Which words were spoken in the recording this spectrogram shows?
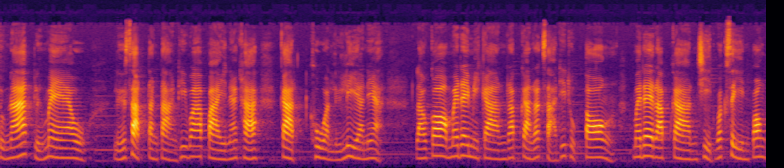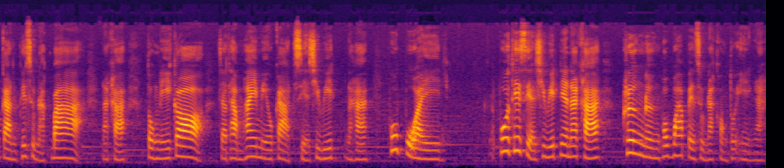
สุนัขหรือแมว หรือสัตว์ต่างๆ ที่ว่าไปนะคะ กัดข่วนหรือเลียเนี่ยแล้วก็ไม่ได้มีการรับการรักษาที่ถูกต้อง ไม่ได้รับการฉีดวัคซีนป้องกันพิษสุนัขบ้านะคะ ตรงนี้ก็จะทำให้มีโอกาสเสียชีวิตนะคะ ผู้ป่วยผู้ที่เสียชีวิตเนี่ยนะคะ ครึ่งหนึ่งพบว่าเป็นสุนัขของตัวเองอะ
